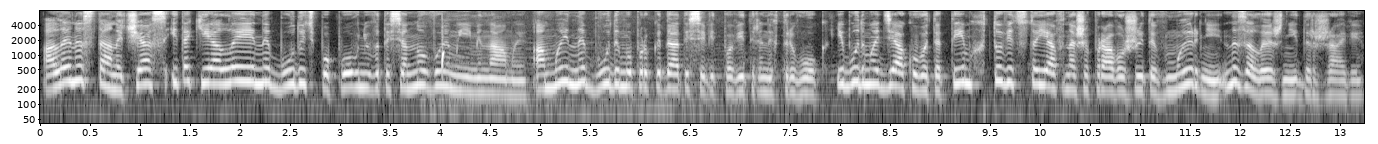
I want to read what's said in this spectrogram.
Але настане час, і такі алеї не будуть поповнюватися новими іменами. А ми не будемо прокидатися від повітряних тривог і будемо дякувати тим, хто відстояв наше право жити в мирній незалежній державі.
